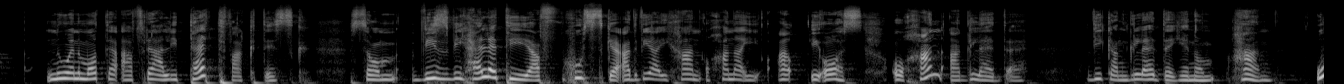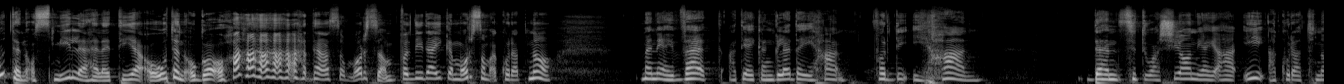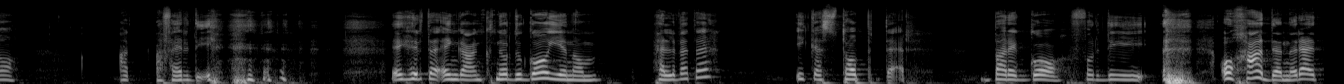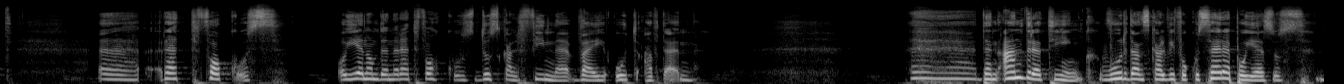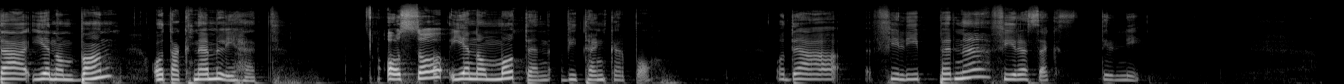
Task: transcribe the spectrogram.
nu en måte av realitet, faktiskt, Som visst vi hela tiden huskar att vi är i Han, och Han är i, i oss, och Han är glädje. Vi kan glädje genom Han utan att smila hela tiden och utan att gå och ha-ha-ha, det är så morsomt. för det är inte morsomt akkurat nu. Men jag vet att jag kan glädja i Han, fordi i Han den situation jag är i akkurat nu, är färdig. jag hörde en gång, när du går genom helvete, icke stopp där. Bara gå, för att ha den rätt, eh, rätt fokus och genom den rätt fokus du ska finna väg ut av den. Eh, den andra ting, hur ska vi fokusera på Jesus? Det genom bön och tacknämlighet. Och så genom måten vi tänker på. Och det er Filipperne 4,6-9.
